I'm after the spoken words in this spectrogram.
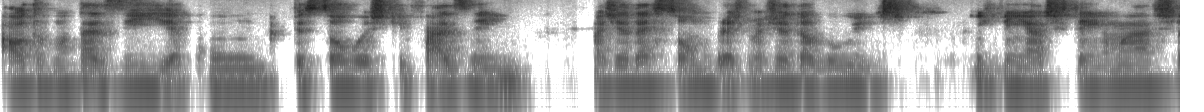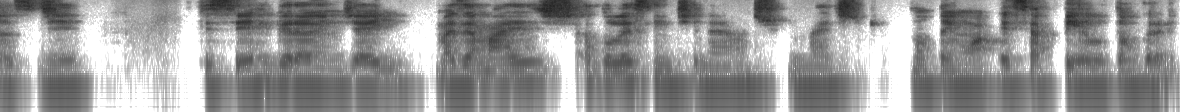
alta fantasia, com pessoas que fazem magia das sombras, magia da luz. Enfim, acho que tem uma chance de de ser grande aí. Mas é mais adolescente, né? Acho que mais não tem esse apelo tão grande.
